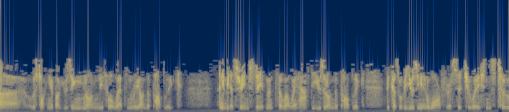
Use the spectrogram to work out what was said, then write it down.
uh, was talking about using non-lethal weaponry on the public, and he made a strange statement that, well, we have to use it on the public because we'll be using it in warfare situations too.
